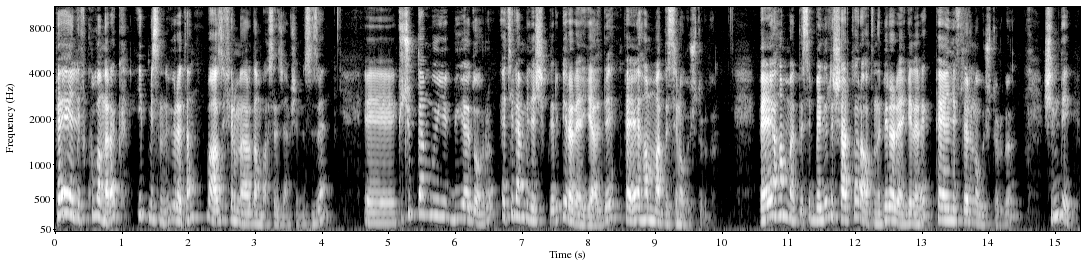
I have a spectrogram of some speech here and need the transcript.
P elif kullanarak ip misinini üreten bazı firmalardan bahsedeceğim şimdi size. Ee, küçükten büyüğe doğru etilen bileşikleri bir araya geldi. P ham maddesini oluşturdu. P ham maddesi belirli şartlar altında bir araya gelerek P liflerini oluşturdu. Şimdi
